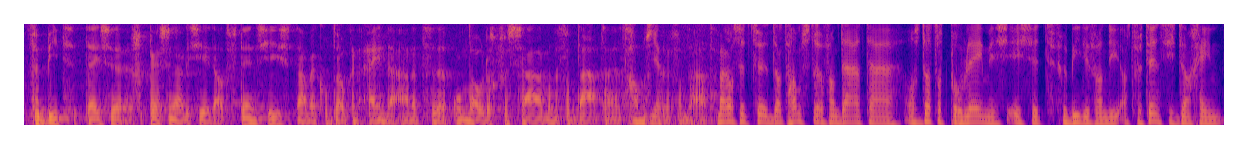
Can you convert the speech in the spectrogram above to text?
verbiedt deze gepersonaliseerde advertenties. Daarmee komt ook een einde aan het uh, onnodig verzamelen van data... het hamsteren ja. van data. Maar als het, uh, dat hamsteren van data, als dat het probleem is... is het verbieden van die advertenties dan geen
